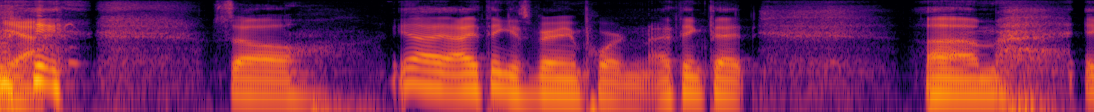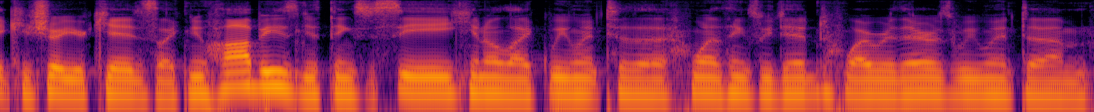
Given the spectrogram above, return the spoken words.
Yeah. So yeah, I think it's very important. I think that um, it can show your kids like new hobbies, new things to see. You know, like we went to the one of the things we did while we were there is we went. Um,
